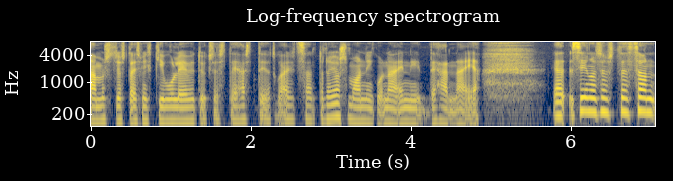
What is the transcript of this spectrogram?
tämmöisestä jostain esimerkiksi kivunlievityksestä ja sitten jotkut äidit sanoo, että no jos mä oon niin kuin näin, niin tehdään näin. Ja, ja siinä on semmoista, se on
